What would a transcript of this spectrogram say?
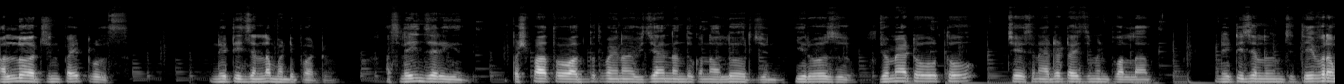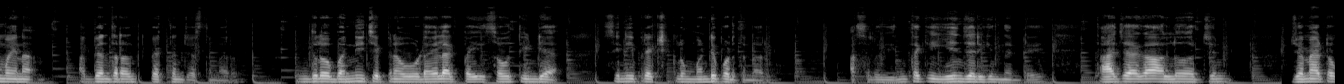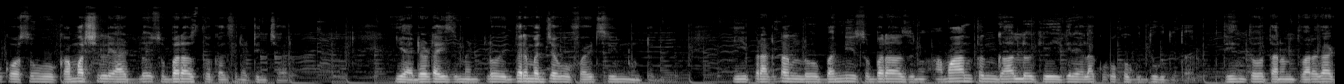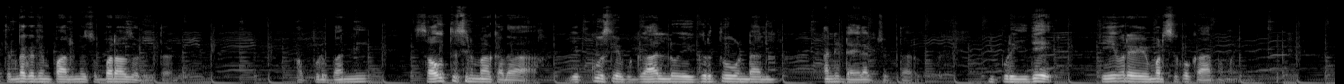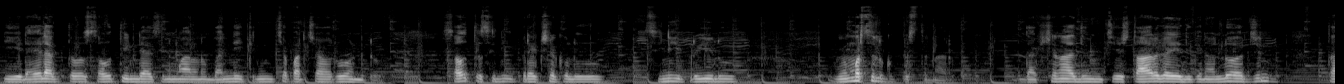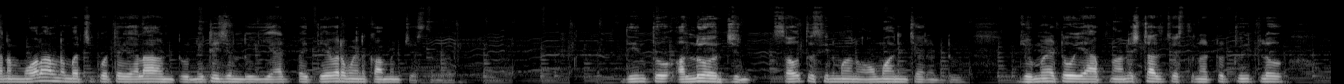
Allu అర్జున్పై trolls. నెటిజన్ల మండిపాటు. అసలు ఏం జరిగింది? పుష్పతో అద్భుతమైన విజయాన్ని అందుకున్న అల్లు అర్జున్ ఈరోజు జొమాటోతో చేసిన అడ్వర్టైజ్మెంట్ వల్ల నెటిజన్ల నుంచి తీవ్రమైన అభ్యంతరం వ్యక్తం చేస్తున్నారు. ఇందులో బన్నీ చెప్పిన ఓ డైలాగ్పై సౌత్ ఇండియా సినీ ప్రేక్షకులు మండిపడుతున్నారు. అసలు ఇంతకీ ఏం జరిగిందంటే తాజాగా అల్లు అర్జున్ జొమాటో కోసం ఓ కమర్షియల్ యాడ్లో సుబ్బరాజుతో కలిసి నటించారు. ఈ అడ్వర్టైజ్మెంట్లో ఇద్దరి మధ్య ఓ ఫైట్ సీన్ ఉంటుంది. ఈ ప్రకటనలో బన్నీ సుబ్బరాజును అమాంతం గాల్లోకి ఎగిరేలా ఒక గుద్దు గుద్దుతారు. దీంతో తనను త్వరగా కిందకు దింపాలని సుబ్బరాజు అడుగుతాడు. అప్పుడు బన్నీ సౌత్ సినిమా కదా ఎక్కువసేపు గాల్లో ఎగురుతూ ఉండాలి అని డైలాగ్ చెప్తారు. ఇప్పుడు ఇదే తీవ్ర విమర్శకు కారణమైంది. ఈ డైలాగ్తో సౌత్ ఇండియా సినిమాలను బన్నీ కించపరిచారు అంటూ. సౌత్ సినీ ప్రేక్షకులు సినీ ప్రియులు విమర్శలు గుప్పిస్తున్నారు దక్షిణాది నుంచి స్టార్గా ఎదిగిన అల్లు అర్జున్ తన మూలాలను మర్చిపోతే ఎలా అంటూ నెటిజన్లు ఈ యాడ్పై తీవ్రమైన కామెంట్ చేస్తున్నారు. దీంతో అల్లు అర్జున్ సౌత్ సినిమాను అవమానించారంటూ జొమాటో యాప్ను అన్ఇన్స్టాల్ చేస్తున్నట్టు ట్వీట్లో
